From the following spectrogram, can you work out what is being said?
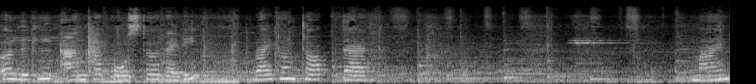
a little anchor poster ready right on top that mine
